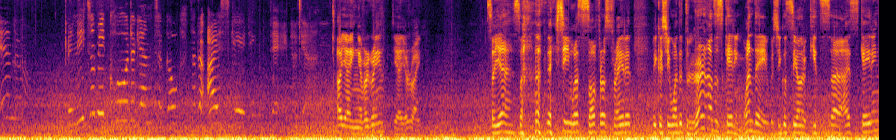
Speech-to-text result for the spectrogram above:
and it needs to be cold again to go to the ice skating thing again. Oh, yeah, in Evergreen? Yeah, you're right. So, yeah, so she was so frustrated because she wanted to learn how to skating one day because she could see other kids uh, ice skating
